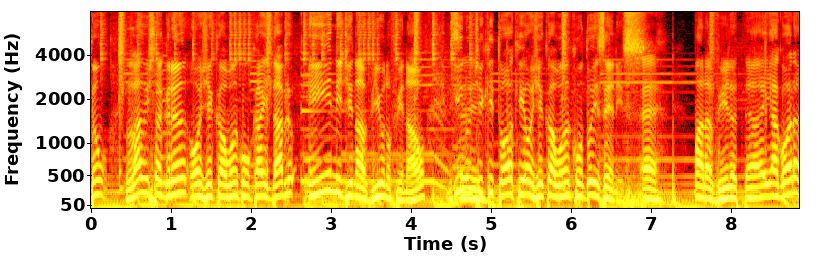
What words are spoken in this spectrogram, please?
Então, lá no Instagram, OG Cauã com K e W, N de navio no final. Isso e no aí. TikTok, OG Cauã com dois N's. É, Maravilha. Ah, E agora,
